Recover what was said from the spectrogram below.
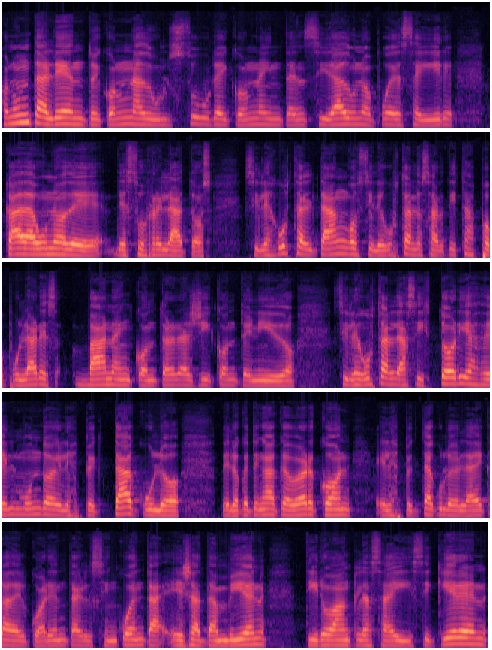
con un talento y con una dulzura y con una intensidad uno puede seguir cada uno de, sus relatos. Si les gusta el tango, si les gustan los artistas populares, van a encontrar allí contenido. Si les gustan las historias del mundo del espectáculo, de lo que tenga que ver con el espectáculo de la década del 40 y el 50, ella también tiró anclas ahí. Si quieren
